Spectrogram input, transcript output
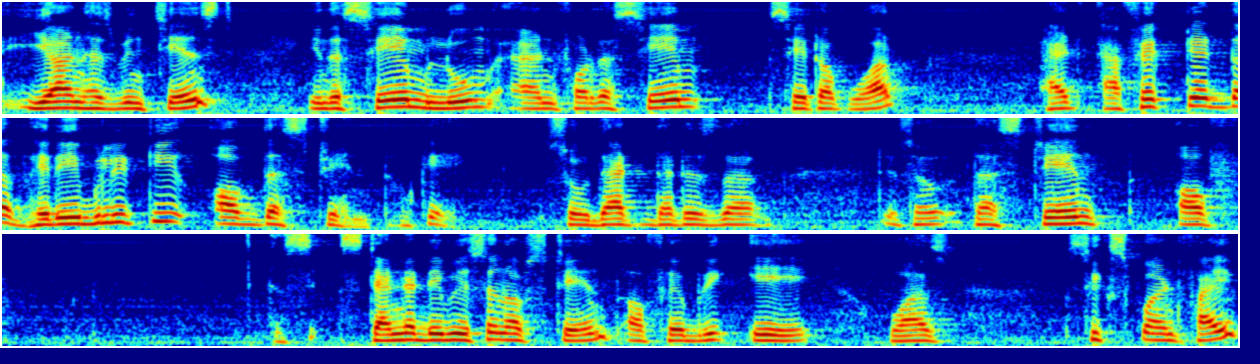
yarn has been changed in the same loom and for the same set of work had affected the variability of the strength. Okay. So, that that is the so the strength of standard deviation of strength of fabric A was 6.5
